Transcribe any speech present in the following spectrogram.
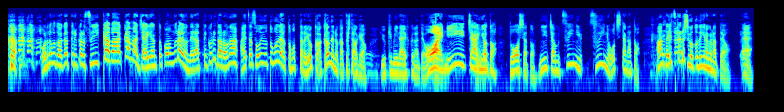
俺のこと分かってるから、スイカバーか、まあ、ジャイアントコーンぐらいを狙ってくるだろうな。あいつはそういう男だよと思ったらよく分かんねえの買ってきたわけよ。雪見大福なんて、おい、兄ちゃんよと。どうしたと？兄ちゃんもついに、ついに落ちたなと。あんたいつから仕事できなくなったよ？ええ。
